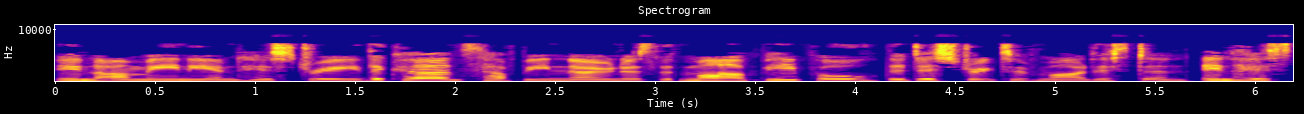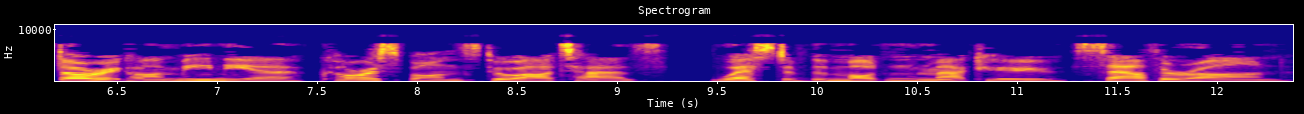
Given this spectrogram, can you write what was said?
In Armenian history the Kurds have been known as the Mar people. The district of Mardistan, in historic Armenia, corresponds to Artaz west of the modern Maku, South Iran.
